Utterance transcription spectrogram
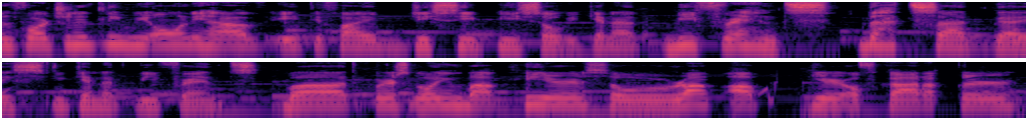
Unfortunately, we only have 85 GCP, so we cannot be friends. That's sad, guys. We cannot be friends. But first, going back here, so rank up tier of character.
